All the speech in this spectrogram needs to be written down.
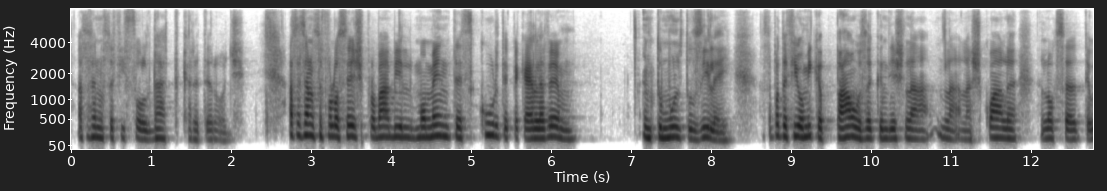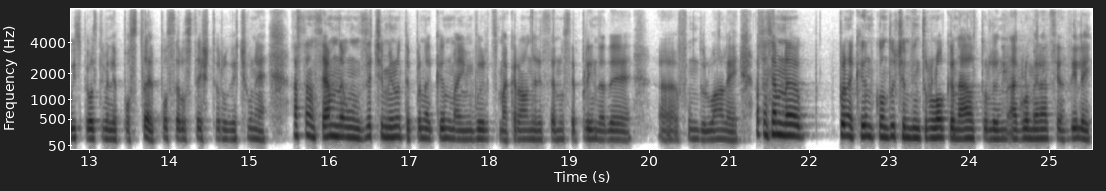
Asta înseamnă să fii soldat care te rogi. Asta înseamnă să folosești probabil momente scurte pe care le avem în tumultul zilei. Asta poate fi o mică pauză când ești la, la, la școală, în loc să te uiți pe ultimele postări, poți să rostești o rugăciune. Asta înseamnă un 10 minute până când mai învârți macaronele să nu se prindă de uh, fundul oalei. Asta înseamnă până când conducem dintr-un loc în altul, în aglomerația zilei.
